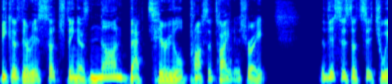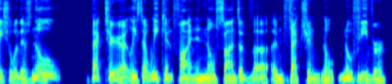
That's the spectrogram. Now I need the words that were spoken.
because there is such thing as non-bacterial prostatitis, right? This is a situation where there's no bacteria, at least that we can find, and no signs of uh, infection, no, no fever.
